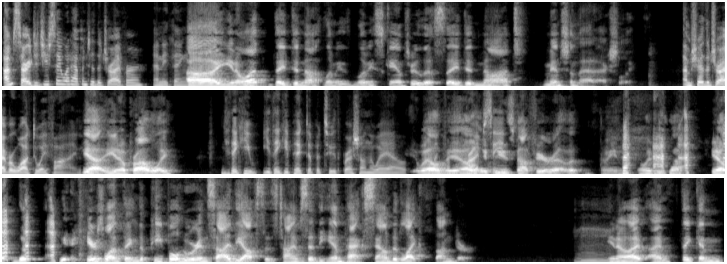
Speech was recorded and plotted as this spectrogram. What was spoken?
I'm sorry. Did you say what happened to the driver? Anything? Uh, you know what? They did not. Let me let me scan through this. They did not mention that actually. I'm sure the driver walked away fine. Yeah, you know, probably. You think he? You think he picked up a toothbrush on the way out? Well, yeah, only if scene? he's not fear of it. I mean, only if he's not. You know, the, here's one thing: the people who were inside the office at the time said the impact sounded like thunder. Mm, You know, I, I'm thinking,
